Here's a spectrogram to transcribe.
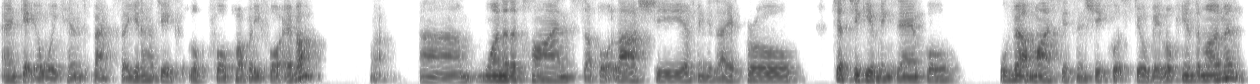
and get your weekends back. So you don't have to look for property forever. Right. Um, one of the clients I bought last year, I think it's April. Just to give an example, without my assistance, she could still be looking at the moment.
